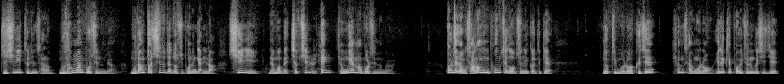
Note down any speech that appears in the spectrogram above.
귀신이 들린 사람, 무당만 볼 수 있는 거야. 무당도 시도 때도 없이 보는 게 아니라 신이 내 몸에 접신을 한 경우에만 볼 수 있는 거야. 그럴 때도 사람은 홍세가 없으니까 어떻게 느낌으로, 그제 형상으로 이렇게 보여주는 것이지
